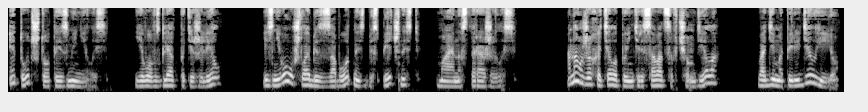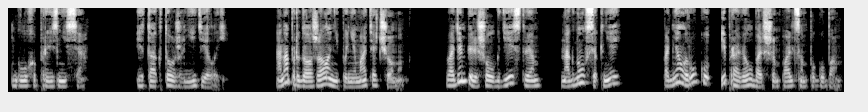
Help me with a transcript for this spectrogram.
и тут что-то изменилось. Его взгляд потяжелел, из него ушла беззаботность, беспечность, Майя насторожилась. Она уже хотела поинтересоваться, в чем дело. Вадим опередил ее, глухо произнеся. «И так тоже не делай». Она продолжала не понимать, о чем он. Вадим перешел к действиям, нагнулся к ней, поднял руку и провел большим пальцем по губам.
